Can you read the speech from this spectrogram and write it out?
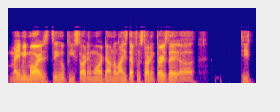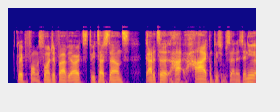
Miami Morris, he'll be starting more down the line. He's definitely starting Thursday. Uh, he great performance, 405 yards, three touchdowns, got it to high, high completion percentage. And he,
